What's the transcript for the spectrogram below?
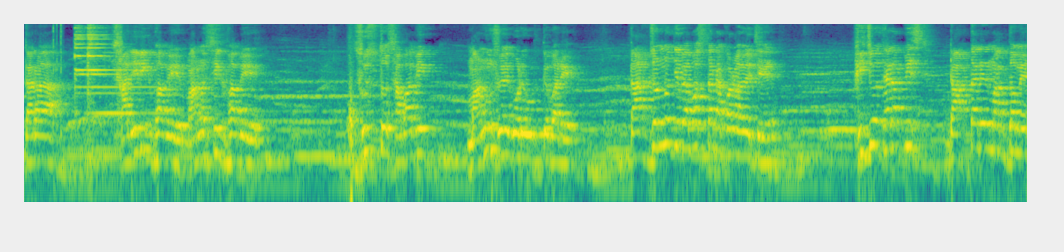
তারা শারীরিকভাবে, মানসিকভাবে সুস্থ, স্বাভাবিক মানুষ হয়ে গড়ে উঠতে পারে। তার জন্য যে ব্যবস্থাটা করা হয়েছে ফিজিওথেরাপিস্ট ডাক্তারের মাধ্যমে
